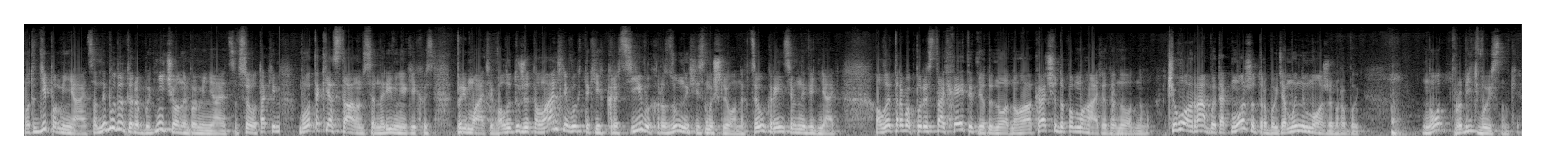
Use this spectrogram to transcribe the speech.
От тоді поміняється. Не будете робити, нічого не поміняється. Все, отак і от так і останемося на рівні якихось приматів. Але дуже талантливих, таких красивих, розумних і смишлених. Це українців не віднять. Але треба перестати хейтити один одного, а краще допомагати один одному. Чого араби так можуть робити, а ми не можемо робити? Ну от робіть висновки.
